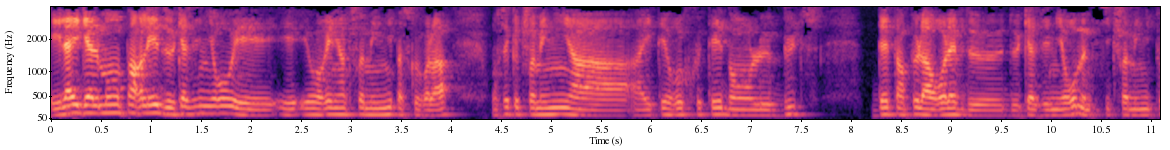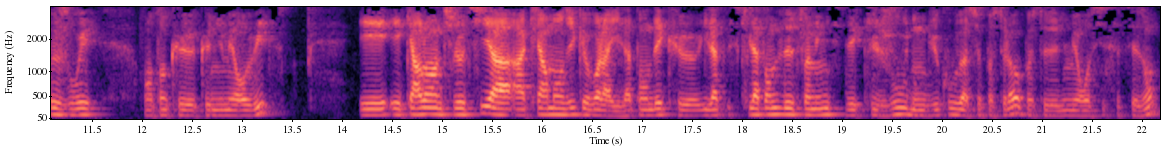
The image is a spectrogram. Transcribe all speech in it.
Et il a également parlé de Casemiro et, Aurélien Chouameni parce que voilà, on sait que Chouameni a, été recruté dans le but d'être un peu la relève de, Casemiro, même si Chouameni peut jouer en tant que, numéro 8. Et, Carlo Ancelotti a, clairement dit que voilà, il attendait que, il a, ce qu'il attendait de Chouameni, c'était qu'il joue donc du coup à ce poste-là, au poste de numéro 6 cette saison.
